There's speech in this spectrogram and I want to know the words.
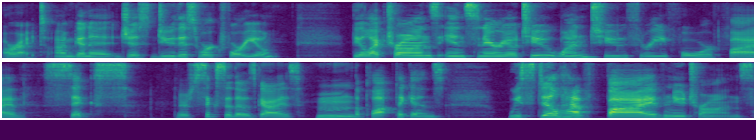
All right, I'm gonna just do this work for you. The electrons in scenario two, one, two, three, four, five, six. There's six of those guys. Hmm, the plot thickens. We still have five neutrons.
